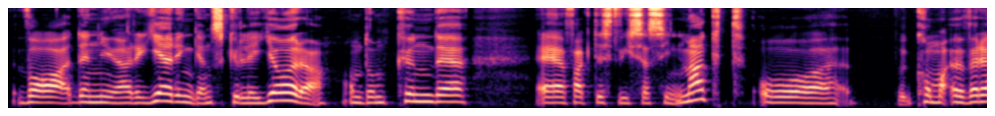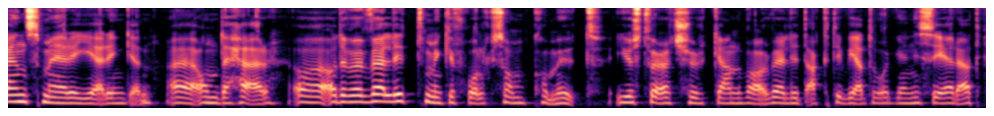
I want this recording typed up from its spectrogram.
vad den nya regeringen skulle göra. Om de kunde eh, faktiskt visa sin makt och komma överens med regeringen eh, om det här. Eh, och det var väldigt mycket folk som kom ut just för att kyrkan var väldigt aktiv i att organisera att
